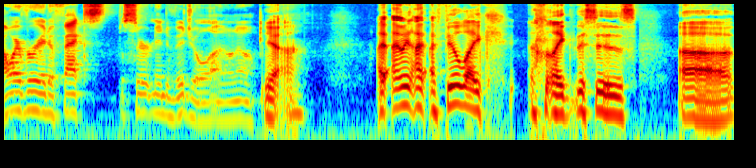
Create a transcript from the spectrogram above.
however it affects a certain individual. I don't know. Yeah, I, I mean, I, I feel like like this is uh,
